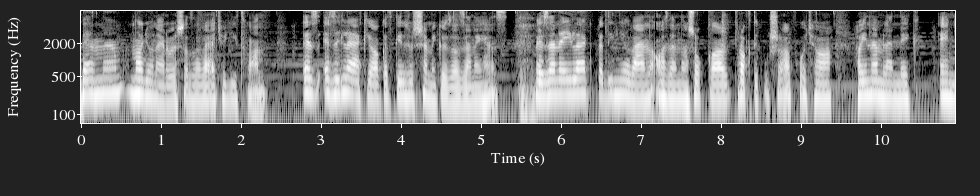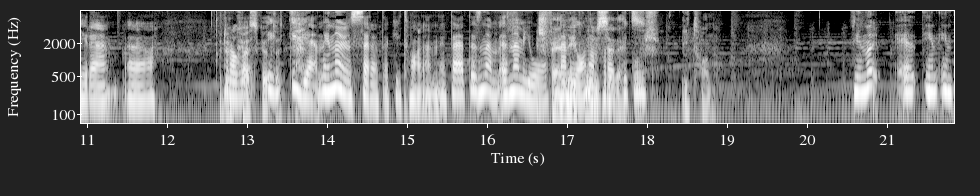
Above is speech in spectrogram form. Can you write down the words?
bennem nagyon erős az a vágy, hogy itthon. Ez, ez egy lelki alkatkérdés, ez semmi köze a zenéhez. Uh-huh. Mert zeneileg pedig nyilván az lenne sokkal praktikusabb, hogyha ha én nem lennék ennyire uh, Röghöz kötött? Igen, én nagyon szeretek itthon lenni. Tehát ez nem, ez nem jó, És nem jó, nem szeretsz? praktikus. Itthon? Én, én,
